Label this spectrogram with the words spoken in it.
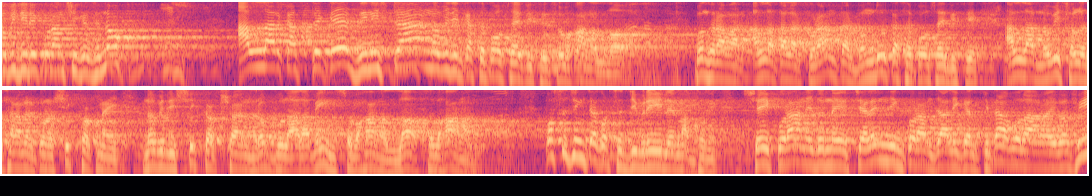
নবীদিরে কোরআন শিখেছে। ন আল্লাহর কাছ থেকে জিনিসটা নবীজির কাছে পৌঁছায় দিছে সুবহান আল্লাহ বন্ধুরা, আমার আল্লাহ তালার কোরআন তার বন্ধুর কাছে পৌঁছাই দিছে। আল্লাহ নবী সাল্লাহ সাল্লামের কোনো শিক্ষক নাই। নবীজির শিক্ষক স্বয়ং রব্বুল আলমিন সুবাহান আল্লাহ সুবাহান আল্লাহ প্রসেসিংটা করছে জিবরিলের মাধ্যমে। সেই কোরআন, এই জন্য চ্যালেঞ্জিং কোরআন, জালিকাল কিতাবুল আরাইবাফি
